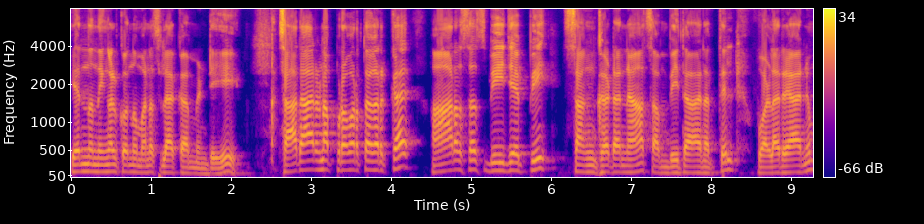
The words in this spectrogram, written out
എന്ന് നിങ്ങൾക്കൊന്ന് മനസ്സിലാക്കാൻ വേണ്ടി. സാധാരണ പ്രവർത്തകർക്ക് R S S B J P സംഘടനാ സംവിധാനത്തിൽ വളരാനും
